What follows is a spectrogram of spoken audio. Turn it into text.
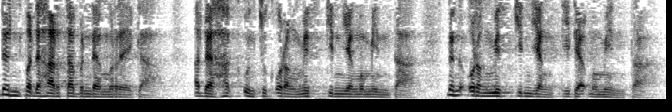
Dan pada harta benda mereka, ada hak untuk orang miskin yang meminta dan orang miskin yang tidak meminta.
